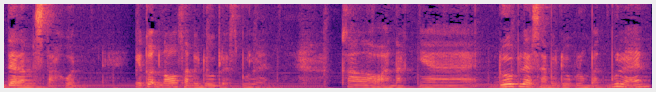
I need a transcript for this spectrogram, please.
dalam setahun. Itu 0 sampai 12 bulan kalau anaknya 12 sampai 24 bulan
